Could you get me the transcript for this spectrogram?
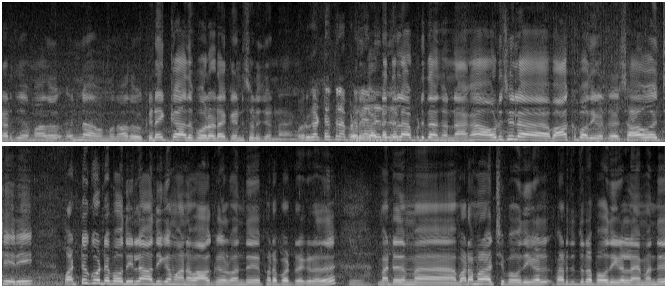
கடைசியாக மது என்ன மது கிடைக்காது போல டக்குன்னு சொல்லி சொன்னாங்க. ஒரு கட்டத்தில் ஒரு கட்டத்தில் அப்படி தான் சொன்னாங்க. ஒரு சில வாக்குப்பகுதிகள் சாவகச்சேரி பட்டுக்கோட்டை பகுதியிலாம் அதிகமான வாக்குகள் வந்து பெறப்பட்டிருக்கிறது. மற்றும் வடமராட்சி பகுதிகள் பருத்தித்துறை பகுதிகளில் வந்து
